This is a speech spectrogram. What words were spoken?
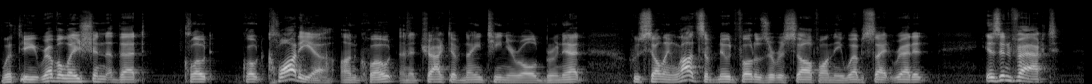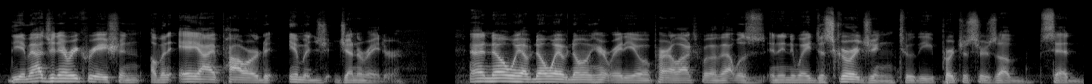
with the revelation that, quote, quote, Claudia, unquote, an attractive 19 year old brunette who's selling lots of nude photos of herself on the website Reddit, is in fact the imaginary creation of an AI powered image generator. And no, we have no way of knowing here at Radio Parallax whether that was in any way discouraging to the purchasers of said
